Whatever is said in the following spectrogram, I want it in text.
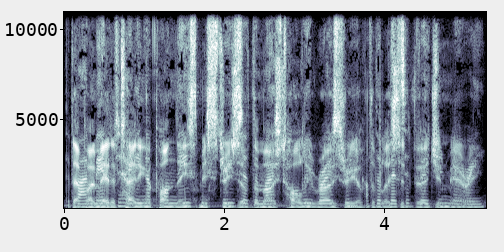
that by meditating upon these mysteries of the most holy rosary of the Blessed Virgin Mary,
